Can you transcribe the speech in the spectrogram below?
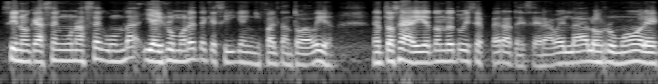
sino que hacen una segunda y hay rumores de que siguen y faltan todavía. Entonces ahí es donde tú dices, espérate, ¿será verdad los rumores?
